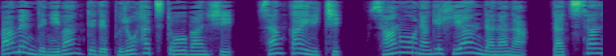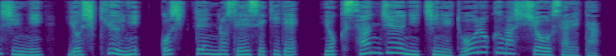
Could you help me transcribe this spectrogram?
場面で2番手でプロ初登板し、3回1、3を投げ被安打7、脱三振に、吉球に5失点の成績で、翌30日に登録抹消された。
